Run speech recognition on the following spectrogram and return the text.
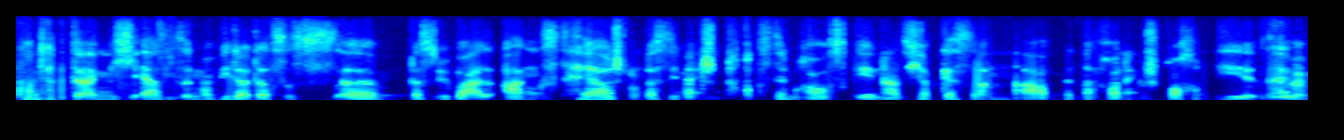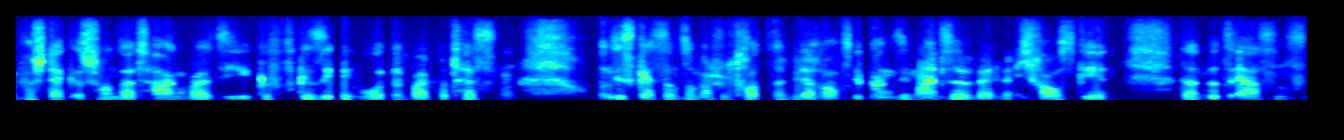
Kontakte eigentlich erstens immer wieder, dass es, äh, dass überall Angst herrscht und dass die Menschen trotzdem rausgehen. Also ich habe gestern Abend mit einer Freundin gesprochen, die selber im Versteck ist schon seit Tagen, weil sie gesehen wurde bei Protesten. Und sie ist gestern zum Beispiel trotzdem wieder rausgegangen. Sie meinte, wenn wir nicht rausgehen, dann wird es erstens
